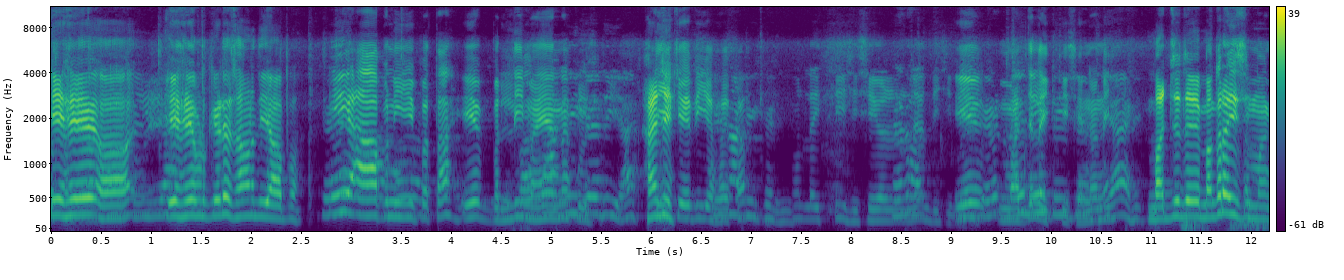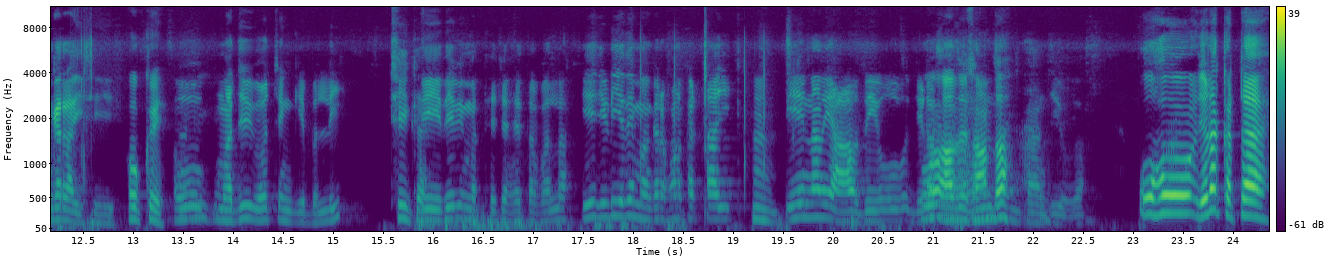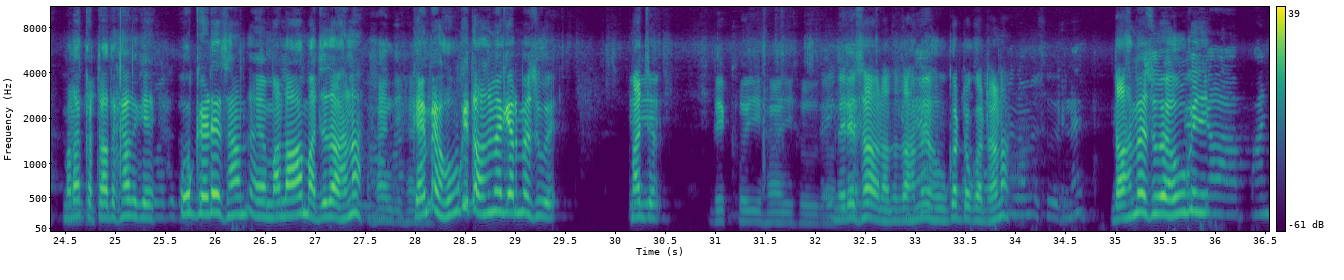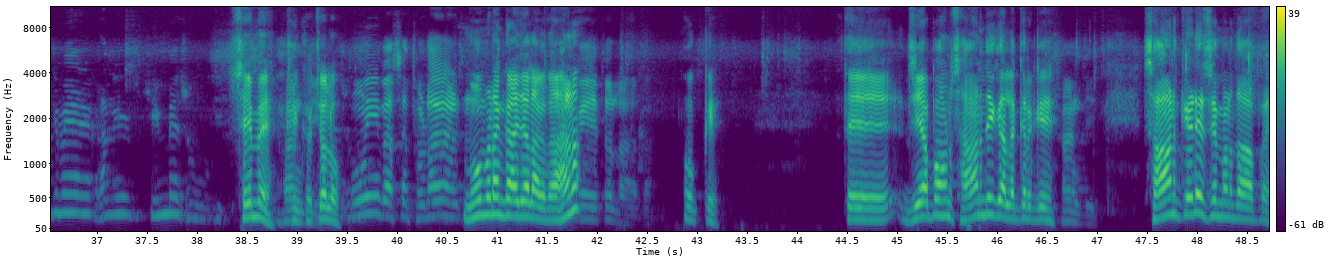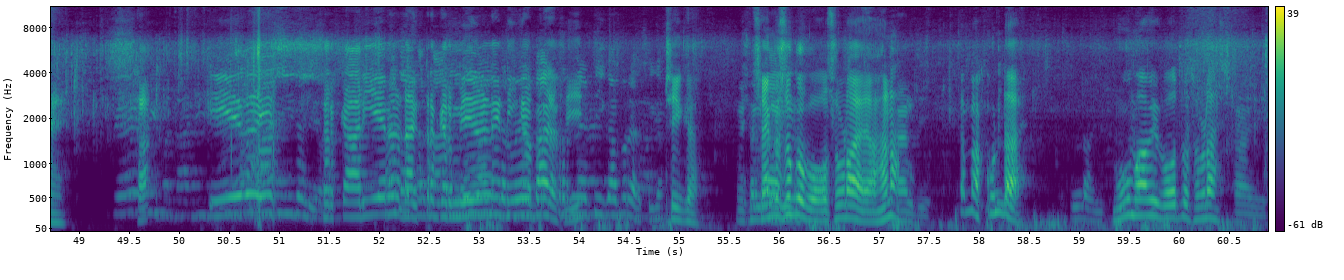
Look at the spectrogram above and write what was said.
ਇਹ ਅ, ਇਹ ਹੁਣ ਕਿਹੜੇ ਸਾਣ ਦੀ ਆਪ? ਇਹ ਆਪ ਨਹੀਂ ਜੀ ਪਤਾ। ਇਹ ਬੱਲੀ ਮੈਂ ਆ ਨਾ ਆ ਹਾਂਜੀ। ਟੀਕੇ ਦੀ ਹੈ ਤਾਂ। ਉਹ ਲੈਤੀ ਸੀ ਸੇਲ ਲੈਂਦੀ ਸੀ। ਇਹ ਮੱਝ ਲੈਤੀ ਸੀ ਇਹਨਾਂ ਨੇ। ਮੱਝ ਦੇ ਮੰਗਰ ਆਈ ਸੀ? ਮੰਗਰ ਆਈ ਸੀ ਜੀ। ਓਕੇ। ਉਹ ਮੱਝ ਵੀ ਬਹੁਤ ਚੰਗੀ ਹੈ ਬੱਲੀ। ਠੀਕ ਹੈ। ਤੇ ਇਹਦੇ ਵੀ ਮੱਥੇ ਚਾਹੇ ਤਾਂ ਵੱਲਾ। ਇਹ ਜਿਹੜੀ ਇਹਦੇ ਮੰਗਰ ਹੁਣ ਕੱਟਾ ਜੀ ਹੂੰ। ਇਹ ਇਹਨਾਂ ਦੇ ਆਪ ਦੇ ਉਹ ਉਹ ਆਪਦੇ ਸਾਣ ਦਾ? ਹਾਂਜੀ ਉਹਦਾ। ਉਹ ਜਿਹੜਾ ਕੱਟਾ ਹੈ ਮੜਾ ਕੱਟਾ ਦਿਖਾ ਦਈਏ ਉਹ ਕਿਹੜੇ ਸਾਣ ਅ, ਮੰਨ ਲਾ ਆਹ ਮੱਝ ਦਾ ਹਨਾ? ਹਾਂਜੀ ਹਾਂਜੀ। ਕਿਵੇਂ ਹੋਊਗੀ 10ਵੇਂ 11ਵੇਂ ਸੂਏ? ਮੱਝ। ਦੇਖੋ ਜੀ ਹਾਂ ਜੀ ਹੋਊਗਾ। ਮੇਰੇ ਹਿਸਾਬ ਨਾਲ ਤਾਂ 10ਵੇਂ ਹੋਊ ਘੱਟੋ ਘੱਟ ਹਨਾ? ਕਿੰਨੇ 10ਵੇਂ ਸੂਏ? ਹੋਊਗੀ ਜੀ? ਪੰਜਵੇਂ ਖਾਲੀ ਛੇਵੇਂ ਸੂਏ ਛੇਵੇਂ ਠੀਕ ਹੈ ਚਲੋ। ਉਹੀ ਬਸ ਥੋੜਾ ਮੂੰਹ ਮੜੰਗਾ ਜਿਹਾ ਲੱਗਦਾ ਹਨਾ? ਇਹ ਤੋਂ ਲਾਦਾ ਓਕੇ। ਤੇ ਜੇ ਆਪਾਂ ਹੁਣ ਸਾਣ ਦੀ ਗੱਲ ਕਰਗੇ ਹਾਂਜੀ। ਸਾਣ ਕਿਹੜੇ ਸਿਮਣ ਦਾ ਆਪ ਇਹ ਸਾ- ਇਹ ਸਰਕਾਰੀ ਇਹ ਨਾ ਡਾਕਟਰ ਗਰਮੇਲ ਨੇ ਟੀਕਾ ਭਰਿਆ ਸੀ। ਟੀਕਾ ਭਰਿਆ ਸੀਗਾ। ਠੀਕ ਹੈ ਸਿੰਘ ਸੁੰਘ ਬਹੁਤ ਸੋਹਣਾ ਆਇਆ ਹਨਾ? ਹਾਂਜੀ। ਤੇ ਮੈਂ ਕੁੰਡਾ ਹੈ। ਮੂੰਹ ਮਾ ਵੀ ਬਹੁਤ ਸੋਹਣਾ ਹੈ। ਹਾਂਜੀ।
